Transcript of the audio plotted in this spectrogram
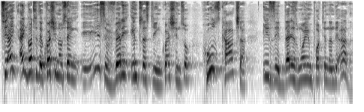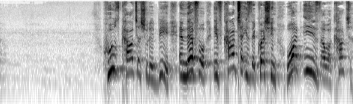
See, I, I got to the question of saying, it's a very interesting question. So, whose culture is it that is more important than the other? Whose culture should it be? And therefore, if culture is the question, what is our culture?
